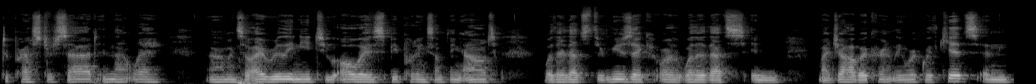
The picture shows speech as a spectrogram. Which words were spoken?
depressed or sad in that way. Um, and so I really need to always be putting something out, whether that's through music or whether that's in my job. I currently work with kids and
